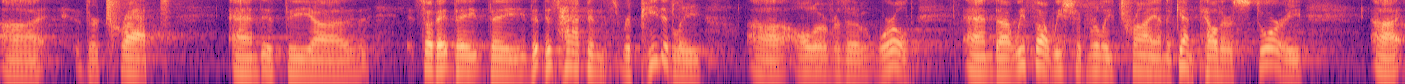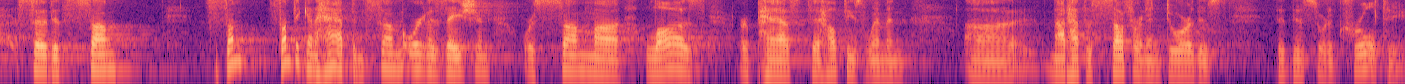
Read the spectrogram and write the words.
uh, they're trapped, and it, the, uh, so they, they, they, this happens repeatedly all over the world. And we thought we should really try and, again, tell their story so that some, some something can happen, some organization or some uh, laws are passed to help these women uh, not have to suffer and endure this, this sort of cruelty.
